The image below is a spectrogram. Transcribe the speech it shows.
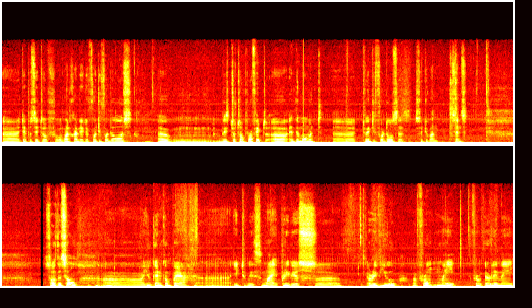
a deposit of one hundred and forty four dollars. Mm, with total profit at the moment $24.31. So that's all. Uh, you can compare uh, it with my previous uh, review from May from early May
